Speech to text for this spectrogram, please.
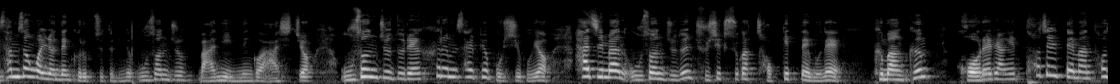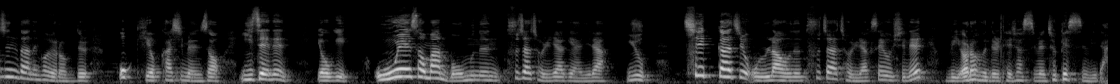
삼성 관련된 그룹주들은 우선주 많이 있는 거 아시죠? 우선주들의 흐름 살펴보시고요. 하지만 우선주는 주식수가 적기 때문에 그만큼 거래량이 터질 때만 터진다는 거 여러분들 꼭 기억하시면서 이제는 여기 5에서만 머무는 투자 전략이 아니라 6, 7까지 올라오는 투자 전략 세우시는 우리 여러분들 되셨으면 좋겠습니다.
